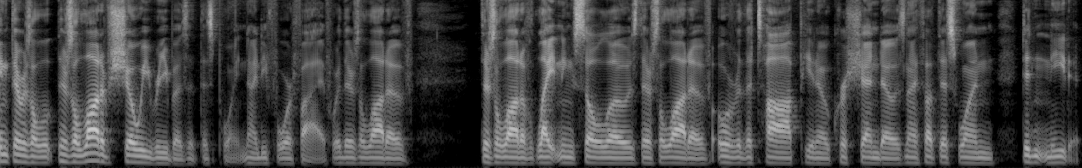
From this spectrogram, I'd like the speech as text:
Think there was a there's a lot of showy rebas at this point, 94 5, where there's a lot of there's a lot of lightning solos, there's a lot of over the top, you know, crescendos, and I thought this one didn't need it.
